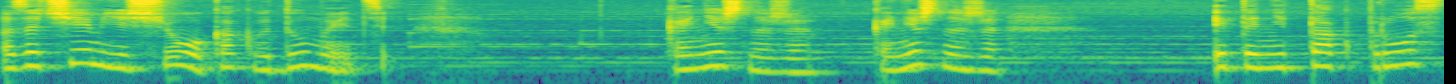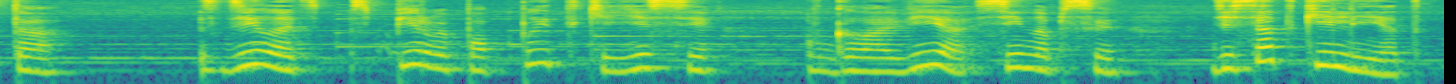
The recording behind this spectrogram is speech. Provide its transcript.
А зачем еще, как вы думаете? Конечно же, конечно же, это не так просто сделать с первой попытки, если в голове синапсы десятки лет –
